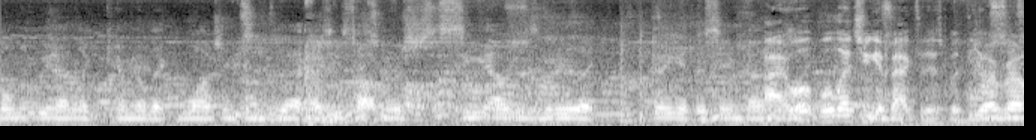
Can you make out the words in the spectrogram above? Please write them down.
If only we had like a camera like watching him do that as he's talking to us, just to see how he's literally like doing it at the same time. All right, we'll we'll let you get back to this, but Dior, bro,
